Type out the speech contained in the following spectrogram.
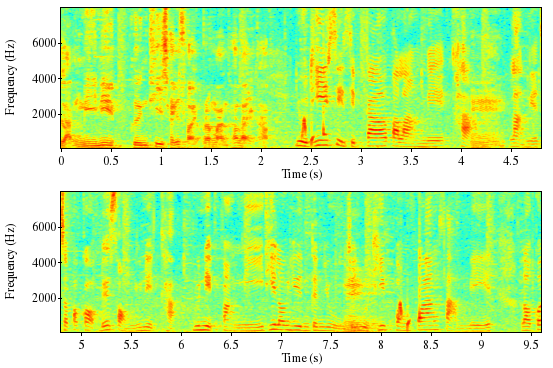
หลังนี้นี่พื้นที่ใช้สอยประมาณเท่าไหร่ครับ อยู่ที่ 49 ตารางเมตรค่ะ อืมหลังเนี้ยจะประกอบด้วย 2 ยูนิตค่ะ ยูนิตฝั่งนี้ที่เรายืนกันอยู่อืมจะอยู่ที่ความกว้าง 3 เมตร แล้วก็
